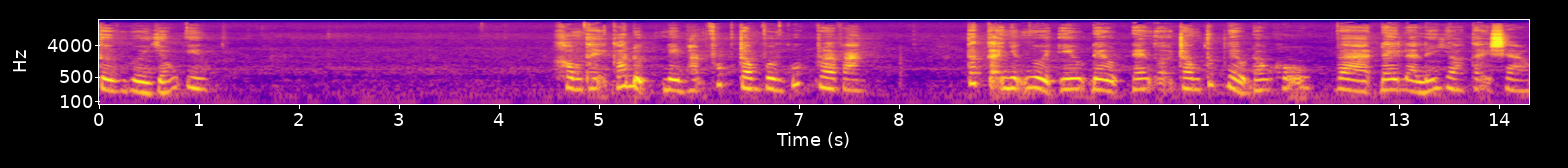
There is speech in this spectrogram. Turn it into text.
từ người dấu yêu. Không thể có được niềm hạnh phúc trong vương quốc ravan tất cả những người yêu đều đang ở trong túp lều đau khổ và đây là lý do tại sao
